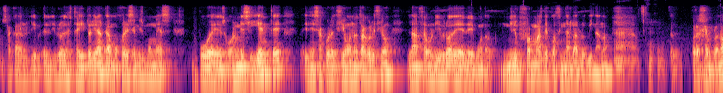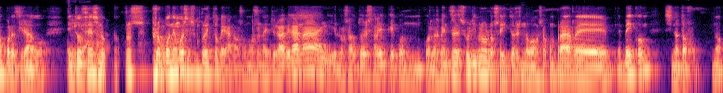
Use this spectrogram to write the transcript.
saca el, libro de esta editorial, que a lo mejor ese mismo mes, pues, o el mes siguiente, en esa colección o en otra colección, lanza un libro de, bueno, mil formas de cocinar la lubina, ¿no? Por ejemplo, ¿no? Por decir algo. Entonces, lo que nosotros proponemos es un proyecto vegano. Somos una editorial vegana y los autores saben que con, las ventas de su libro, los editores no vamos a comprar eh, bacon, sino tofu, ¿no?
